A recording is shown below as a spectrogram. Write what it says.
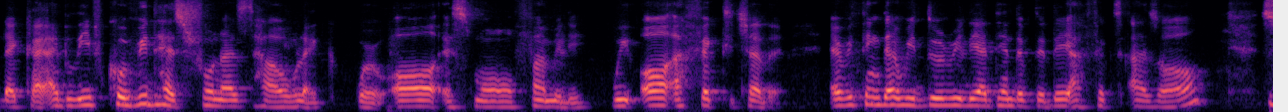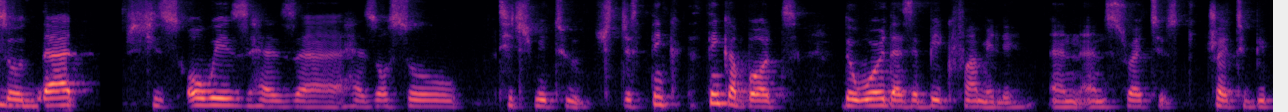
like I, I, believe covid has shown us how like we're all a small family we all affect each other everything that we do really at the end of the day affects us all so mm-hmm. that she's always has uh, has also teach me to just think think about the world as a big family and and try to try to be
